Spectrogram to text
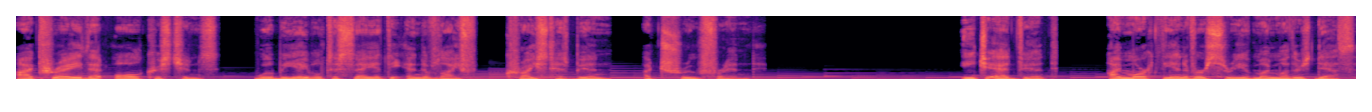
I pray that all Christians will be able to say at the end of life, Christ has been a true friend. Each Advent, I mark the anniversary of my mother's death.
